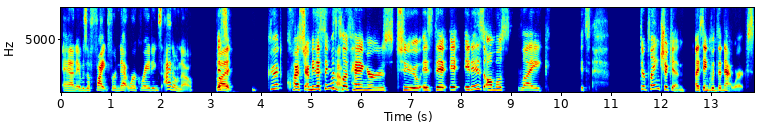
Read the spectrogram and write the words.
and it was a fight for network ratings i don't know but It's a good question. I mean, the thing with Yeah. cliffhangers too is that it it is almost like it's they're playing chicken, I think, Mm-hmm. with the networks.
